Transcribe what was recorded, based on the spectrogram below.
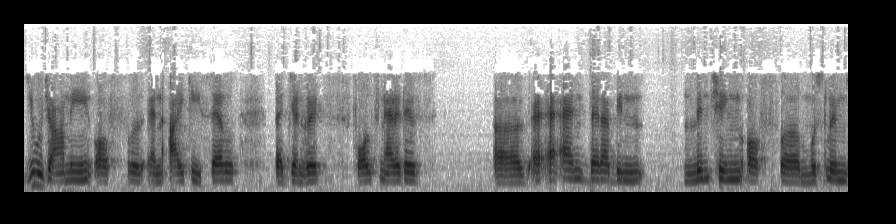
huge army of an IT cell that generates false narratives. And there have been lynching of uh, Muslims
